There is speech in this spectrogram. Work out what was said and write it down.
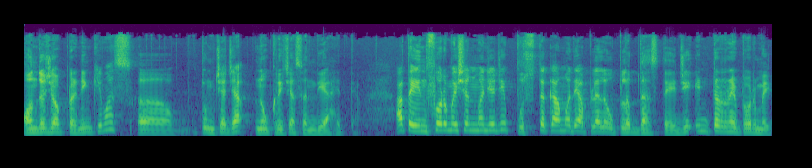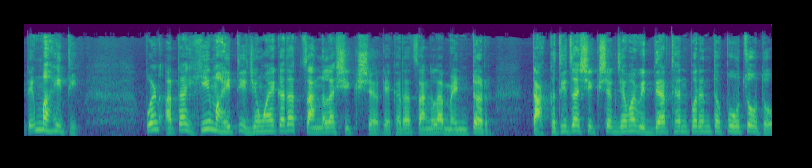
ऑन द जॉब ट्रेनिंग किंवा तुमच्या ज्या नोकरीच्या संधी आहेत त्या. आता इन्फॉर्मेशन म्हणजे जी पुस्तकामध्ये आपल्याला उपलब्ध असते जी इंटरनेटवर मिळते माहिती. पण आता ही माहिती जेव्हा एखादा चांगला शिक्षक एखादा चांगला मेंटर ताकदीचा शिक्षक जेव्हा विद्यार्थ्यांपर्यंत पोहोचवतो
